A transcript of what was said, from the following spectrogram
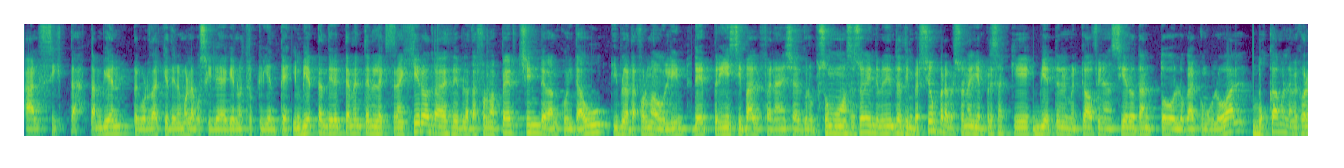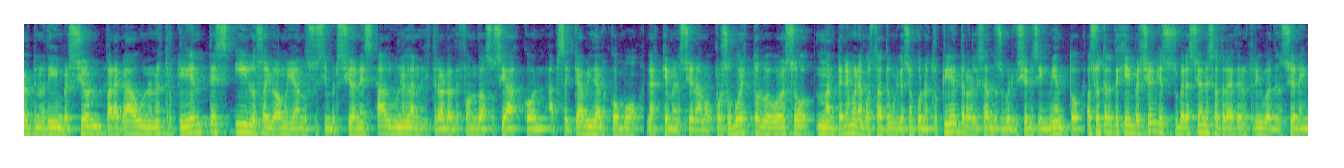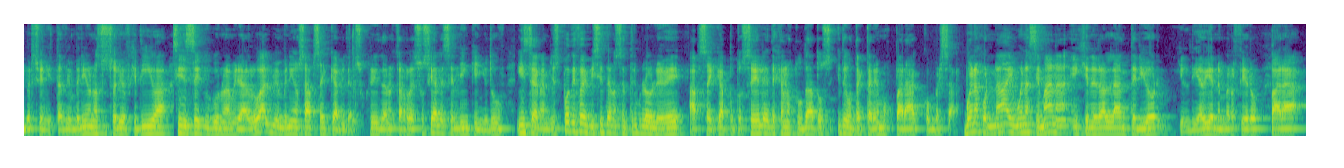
alcista. También recordar que tenemos la posibilidad de que nuestros clientes inviertan directamente en el extranjero a través de plataforma Pershing, de Banco Itaú y plataforma Bolin de Principal Financial Group. Somos asesores independientes de inversión para personas y empresas que invierten en el mercado financiero tanto local como global. Buscamos la mejor alternativa de inversión para cada uno de nuestros clientes y los ayudamos llevando sus inversiones a algunas de las administradoras de fondos asociadas con Upside Capital como las que mencionamos. Por supuesto, luego de eso mantenemos una constante comunicación con nuestros clientes realizando supervisión y seguimiento a su estrategia de inversión y a sus operaciones a través de nuestro equipo de atención a inversionistas. Bienvenido a una asesoría objetiva sin seco y con una mirada global. Bienvenidos a Upside Capital. Suscríbete a nuestras redes sociales, el link en YouTube, Instagram Instagram y Spotify, visítanos en www.upsidecap.cl, déjanos tus datos y te contactaremos para conversar. Buena jornada y buena semana en general la anterior, y el día viernes me refiero, para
